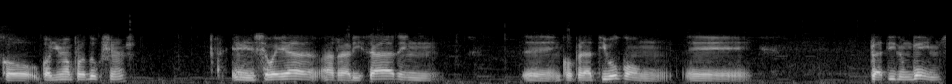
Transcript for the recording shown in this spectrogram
co, co Productions eh, se vai a, a realizar en, eh, en cooperativo con eh, Platinum Games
